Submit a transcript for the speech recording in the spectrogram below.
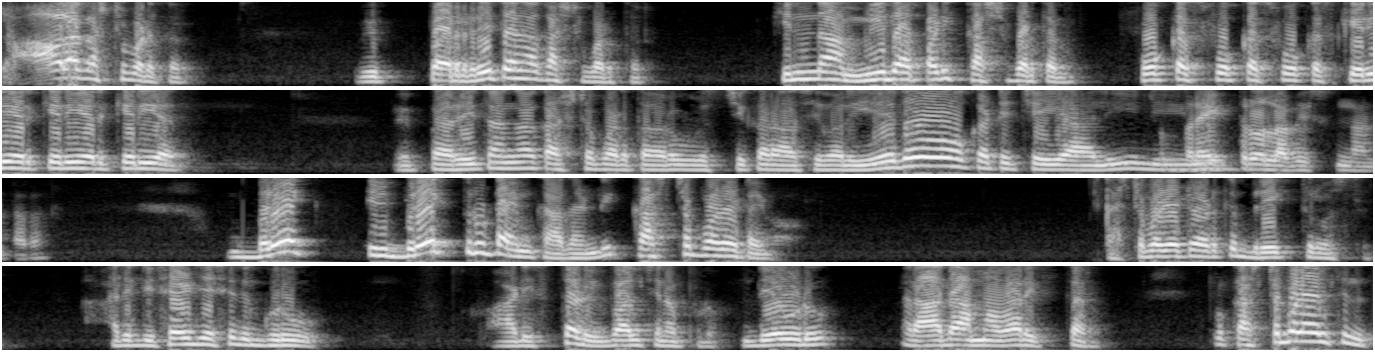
చాలా కష్టపడతారు. విపరీతంగా కష్టపడతారు. కింద మీద పడి కష్టపడతారు. Focus focus focus career career career విపరీతంగా కష్టపడతారు. వృశ్చిక రాశి వాళ్ళు ఏదో ఒకటి చేయాలి. బ్రేక్ త్రూ లభిస్తుంది అంటారా బ్రేక్ ఇది బ్రేక్ త్రూ టైం కాదండి. కష్టపడే టైం కష్టపడేటవాడికి బ్రేక్ త్రూ వస్తుంది. అది డిసైడ్ చేసేది గురువు. ఆడిస్తాడు ఇవ్వాల్సినప్పుడు. దేవుడు రాధా అమ్మవారు ఇస్తారు. ఇప్పుడు కష్టపడాల్సింది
